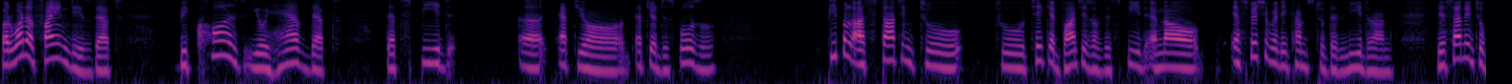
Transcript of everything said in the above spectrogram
but what I find is that because you have that that speed uh, at your at your disposal, people are starting to to take advantage of the speed, and now, especially when it comes to the lead runs, they're starting to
